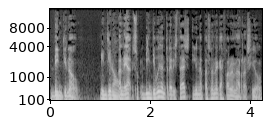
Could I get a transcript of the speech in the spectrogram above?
29. 29. Bueno, hi ha són 28 entrevistats i una persona que fa una narració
